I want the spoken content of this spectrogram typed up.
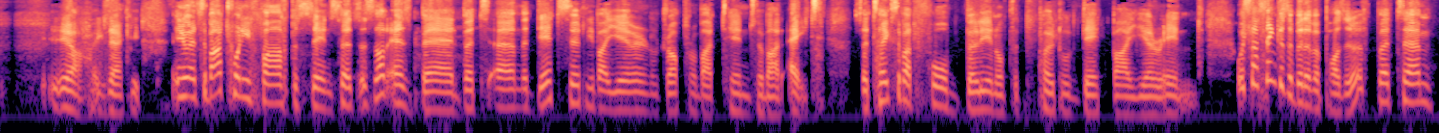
yeah, exactly. You know, it's about 25%, so it's, it's not as bad, but um, the debt certainly by year end will drop from about 10 to about 8. So it takes about 4 billion off the total debt by year end, which I think is a bit of a positive, but um,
